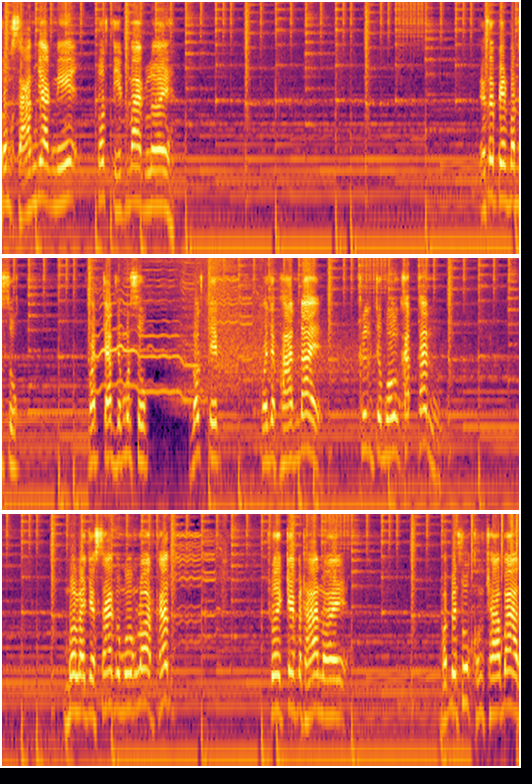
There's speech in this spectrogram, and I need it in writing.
ตรงสามแยกนี้รถติดมากเลย แต่ถ้าเป็นวันศุกร์วันจันทร์ถึงวันศุกร์รถติดกว่าจะผ่านได้ครึ่งชั่วโมงครับท่าน เมื่อไรจะสร้างอุโมงรอดครับ ช่วยแก้ปัญหาหน่อย มันเป็นทุกข์ของชาวบ้าน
